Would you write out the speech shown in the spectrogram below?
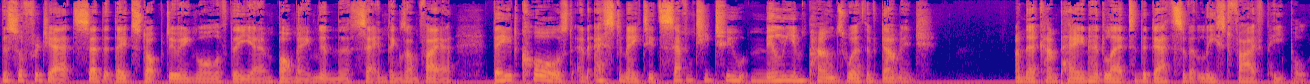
the suffragettes said that they'd stop doing all of the um, bombing and the setting things on fire, they'd caused an estimated seventy-two million pounds worth of damage, and their campaign had led to the deaths of at least five people,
